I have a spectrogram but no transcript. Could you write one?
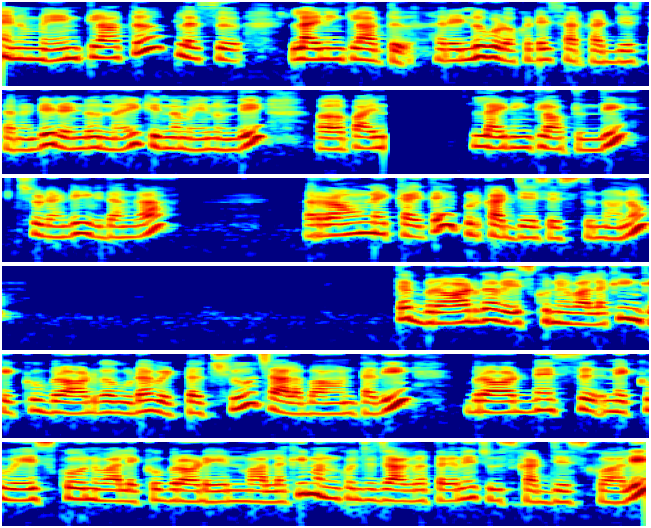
నేను main cloth plus lining cloth రెండు కూడా ఒకటేసారి కట్ చేస్తానండి. రెండు ఉన్నాయి కింద మెయిన్ ఉంది. పైన లైనింగ్ క్లాత్ ఉంది. చూడండి ఈ విధంగా రౌండ్ నెక్ అయితే ఇప్పుడు కట్ చేసేస్తున్నాను. అయితే బ్రాడ్గా వేసుకునే వాళ్ళకి ఇంకెక్కువ బ్రాడ్గా కూడా పెట్టచ్చు. చాలా బాగుంటుంది. బ్రాడ్నెస్ నెక్ వేసుకోని వాళ్ళు ఎక్కువ బ్రాడ్ అయిన వాళ్ళకి మనం కొంచెం జాగ్రత్తగానే చూసి కట్ చేసుకోవాలి.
